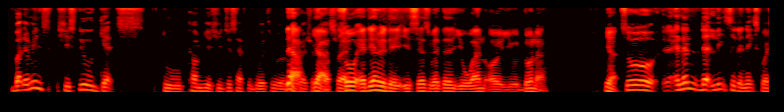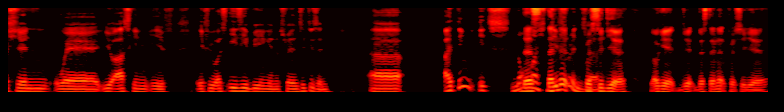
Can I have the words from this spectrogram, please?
But that means she still gets to come here. She just have to go through a yeah refresher yeah course, right? so at the end of the day it says whether you want or you don't ah Yeah. So and then that leads to the next question where you're asking if if it was easy being an Australian citizen. Uh, I think it's not the much standard difference. ah. procedure okay the, the standard procedure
